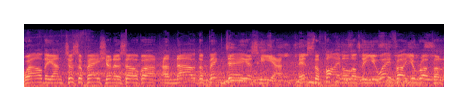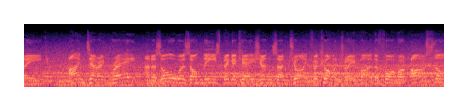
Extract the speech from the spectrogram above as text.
Well, the anticipation is over, and now the big day is here. It's the final of the UEFA Europa League. I'm Derek Ray, and as always on these big occasions, I'm joined for commentary by the former Arsenal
